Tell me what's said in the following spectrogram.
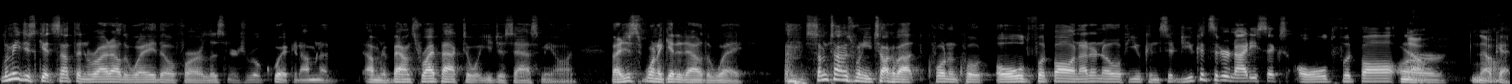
let me just get something right out of the way though for our listeners real quick. And I'm gonna I'm gonna bounce right back to what you just asked me on. But I just want to get it out of the way. sometimes when you talk about quote unquote old football, and I don't know if you consider, do you consider 96 old football or no, no. Okay.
